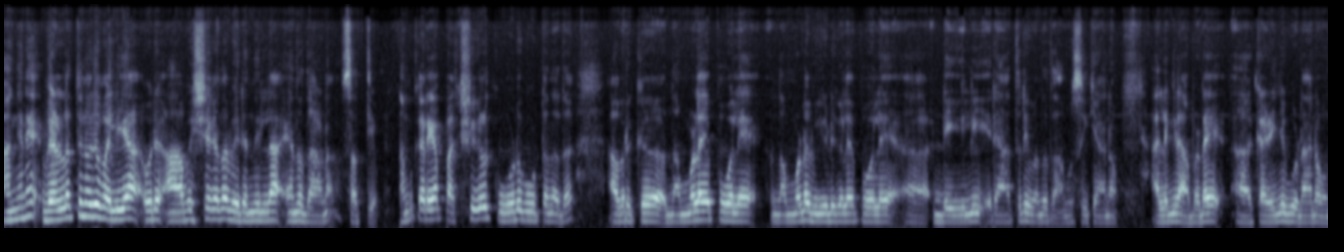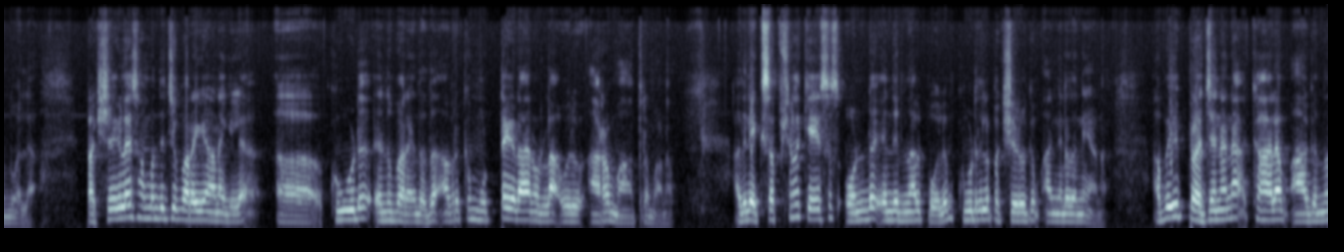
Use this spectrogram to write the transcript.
അങ്ങനെ വെള്ളത്തിനൊരു വലിയ ഒരു ആവശ്യകത വരുന്നില്ല എന്നതാണ് സത്യം. നമുക്കറിയാം പക്ഷികൾ കൂട് കൂട്ടുന്നത് അവർക്ക് നമ്മളെ പോലെ നമ്മുടെ വീടുകളെ പോലെ ഡെയിലി രാത്രി വന്ന് താമസിക്കാനോ അല്ലെങ്കിൽ അവിടെ കഴിഞ്ഞുകൂടാനോ ഒന്നുമല്ല. പക്ഷികളെ സംബന്ധിച്ച് പറയുകയാണെങ്കിൽ കൂട് എന്ന് പറയുന്നത് അവർക്ക് മുട്ടയിടാനുള്ള ഒരു അറ മാത്രമാണ്. അതിൽ എക്സെപ്ഷണൽ കേസസ് ഉണ്ട് എന്നിരുന്നാൽ പോലും കൂടുതൽ പക്ഷികൾക്കും അങ്ങനെ തന്നെയാണ്. അപ്പോൾ ഈ പ്രജനന കാലം ആകുന്ന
